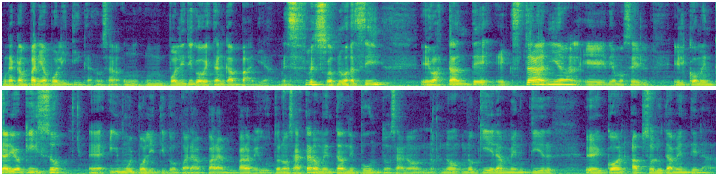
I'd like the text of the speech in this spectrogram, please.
una campaña política, o sea, un, político que está en campaña. Me, sonó así, es bastante extraña, eh, digamos, el, comentario que hizo. Eh, y muy político para, para, mi gusto. O sea, están aumentando y punto. O sea, no, no, no quieran mentir con absolutamente nada.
